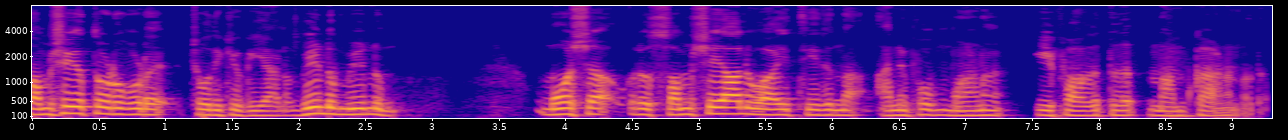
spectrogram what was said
സംശയത്തോടുകൂടെ ചോദിക്കുകയാണ്. വീണ്ടും വീണ്ടും മോശ ഒരു സംശയാലുവായി തീരുന്ന അനുഭവമാണ് ഈ ഭാഗത്ത് നാം കാണുന്നത്.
